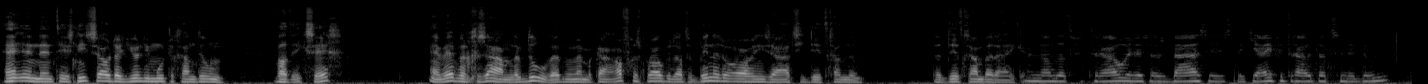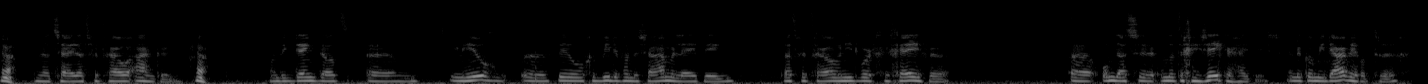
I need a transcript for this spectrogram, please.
Hè, En, het is niet zo dat jullie moeten gaan doen wat ik zeg. Nee, we hebben een gezamenlijk doel. We hebben met elkaar afgesproken dat we binnen de organisatie dit gaan doen. Dat dit gaan bereiken. En dan dat vertrouwen dus als basis dat jij vertrouwt dat ze het doen. Ja. En dat zij dat vertrouwen aankunnen. Ja. Want ik denk dat ehm, in heel eh, veel gebieden van de samenleving dat vertrouwen niet wordt gegeven. eh, omdat, ze, omdat er geen zekerheid is. En dan kom je daar weer op terug.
